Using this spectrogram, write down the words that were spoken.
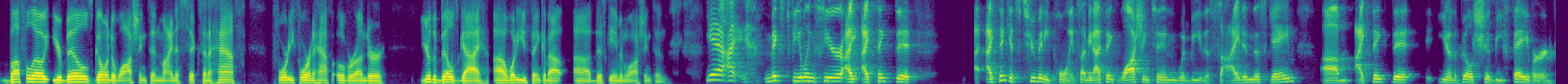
Buffalo, your Bills going to Washington minus six and a half, 44 and a half over under. You're the Bills guy. Uh, what do you think about uh, this game in Washington? Yeah, I mixed feelings here. I, I think that I, I think it's too many points. I mean, I think Washington would be the side in this game. Um, I think that you know the Bills should be favored,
